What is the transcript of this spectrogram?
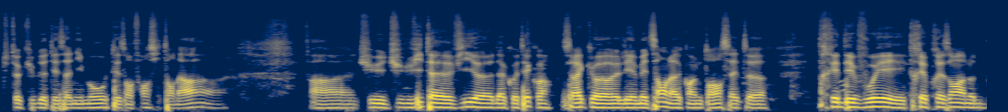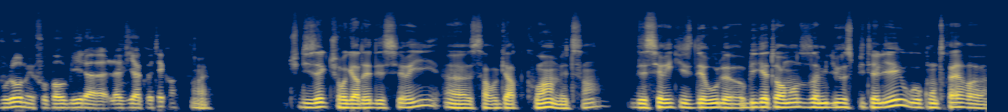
tu t'occupes de tes animaux, tes enfants si t'en as. Enfin, tu, tu vis ta vie d'à côté, quoi. C'est vrai que les médecins, on a quand même tendance à être très dévoué et très présent à notre boulot, mais il faut pas oublier la, vie à côté. Quoi. Ouais. Tu disais que tu regardais des séries. Euh, ça regarde quoi un médecin? Des séries qui se déroulent obligatoirement dans un milieu hospitalier ou au contraire euh,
